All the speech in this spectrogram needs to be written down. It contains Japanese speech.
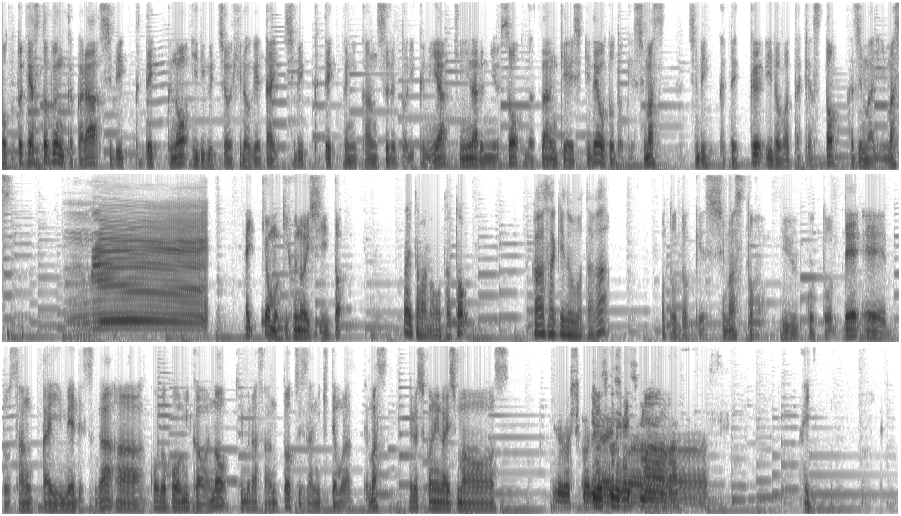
ポッドキャスト文化からシビックテックの入り口を広げたい、シビックテックに関する取り組みや気になるニュースを雑談形式でお届けします。シビックテック井戸端キャスト始まります。はい、今日も岐阜の石井と埼玉の太田と、川崎の小俣がお届けしますということで、えーっと、3回目ですが、あー Code for 三河の木村さんと辻さんに来てもらってます。よろしくお願いします。よろしくお願いします。よろしくお願い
